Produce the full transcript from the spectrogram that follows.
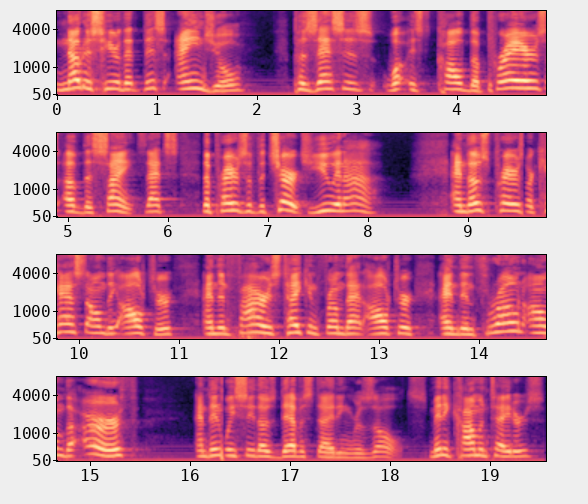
Notice here that this angel possesses what is called the prayers of the saints. That's the prayers of the church, you and I. And those prayers are cast on the altar, and then fire is taken from that altar and then thrown on the earth, and then we see those devastating results. Many commentators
